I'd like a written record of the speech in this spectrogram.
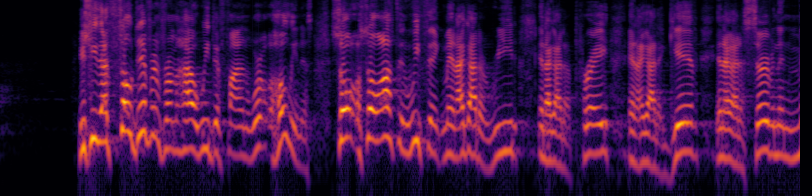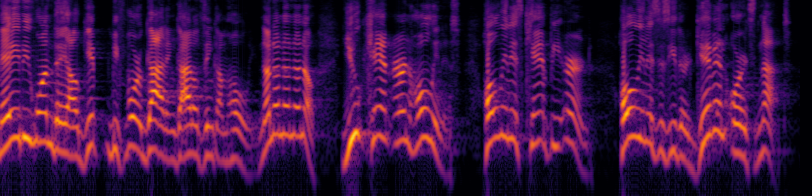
You see, that's so different from how we define holiness. So, so often we think, man, I got to read and I got to pray and I got to give and I got to serve, and then maybe one day I'll get before God and God will think I'm holy. No, no, no, no, no. You can't earn holiness. Holiness can't be earned. Holiness is either given or it's not.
